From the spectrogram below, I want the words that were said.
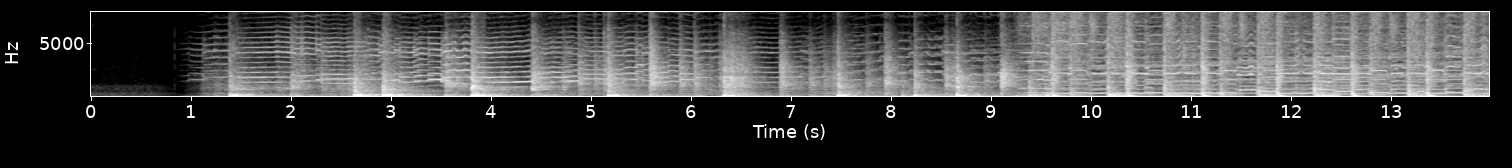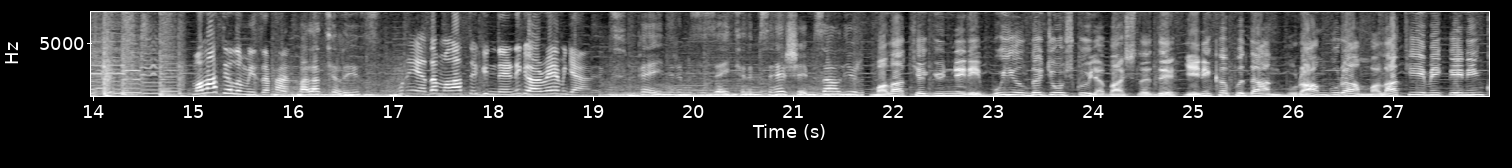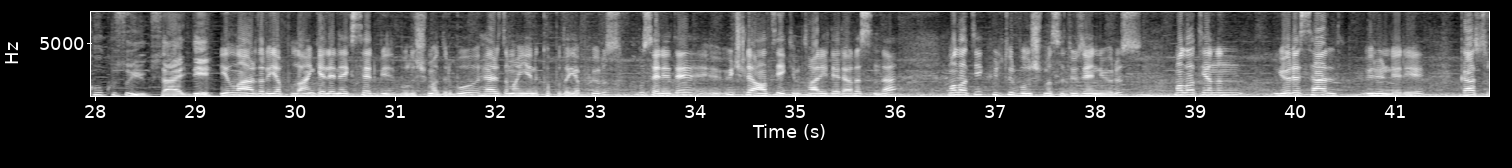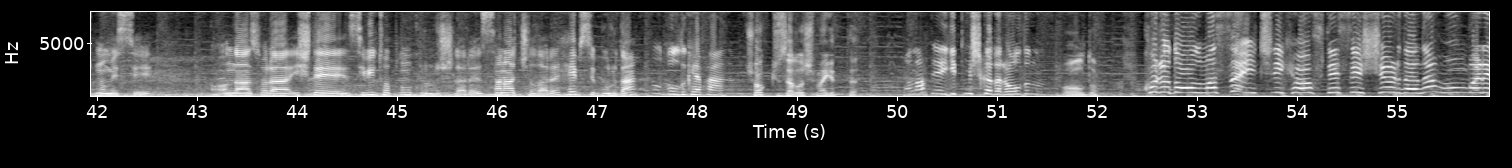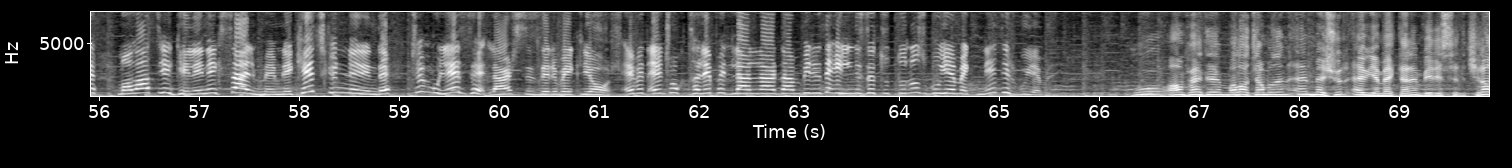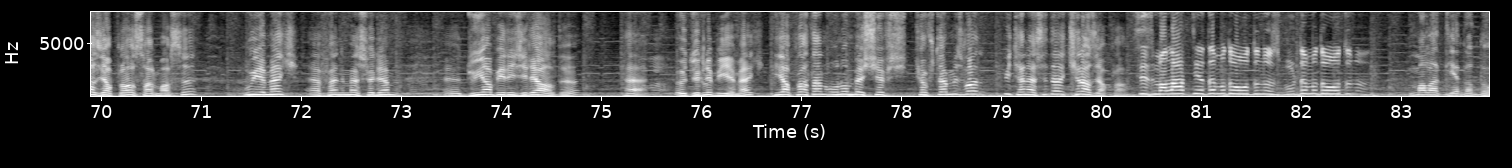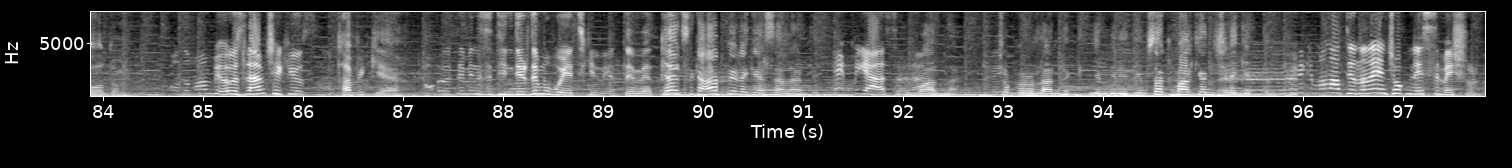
Malatyalı mıyız efendim? Malatyalıyız. Buraya da Malatya günlerini görmeye mi geldik? Peynirimizi, zeytinimizi, her şeyimizi alıyoruz. Malatya günleri bu yılda coşkuyla başladı. Yeni kapıdan buram buram Malatya yemeklerinin kokusu yükseldi. Yıllardır yapılan geleneksel bir buluşmadır bu. Her zaman Yeni Kapı'da yapıyoruz. Bu sene de e, 3 ile 6 Ekim tarihleri arasında Malatya Kültür Buluşması düzenliyoruz. Malatya'nın yöresel ürünleri, gastronomisi, ondan sonra işte sivil toplum kuruluşları, sanatçıları hepsi burada. Nasıl bulduk efendim? Çok güzel, hoşuma gitti. Malatya'ya gitmiş kadar oldunuz. Oldu. Kuru dolması, içli köftesi, şırdanı, mumbarı. Malatya geleneksel memleket günlerinde tüm bu lezzetler sizleri bekliyor. Evet en çok talep edilenlerden biri de elinize tuttuğunuz bu yemek. Nedir bu yemek? Bu hanımefendi Malatya'mızın en meşhur ev yemeklerinden birisidir. Kiraz yaprağı sarması. Bu yemek efendime söyleyeyim e, dünya birinciliği aldı. He, ödüllü bir yemek. Yapraktan 10-15 şef- köftemiz var. Bir tanesi de kiraz yaprağı. Siz Malatya'da mı doğdunuz, burada mı doğdunuz? Malatya'da doğdum. O zaman bir özlem çekiyorsunuz. Tabii ki. O özleminizi dindirdi mi bu etkinliği? Evet. Keşke hep böyle gelselerdi. Hep mi gelsinler? Vallahi. Çok gururlandık yemin ediyorum. Sakın Malka'nın içine gittim. Peki Malatya'nın en çok nesi meşhurdur?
